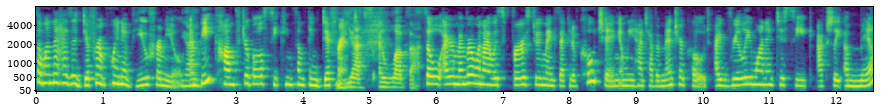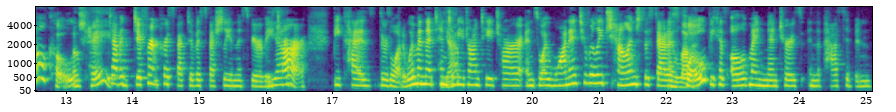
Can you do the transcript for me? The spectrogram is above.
someone that has a different point of view from you yeah. and be comfortable seeking something different yes i love that so i remember when i was first doing my executive coaching and we had to have a mentor coach i really wanted to seek actually a male coach okay to have a different perspective especially in the sphere of yeah. hr because there's a lot of women that tend yeah. to be drawn to hr and so i wanted to really challenge the status quo it. because all of my mentors in the past had been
